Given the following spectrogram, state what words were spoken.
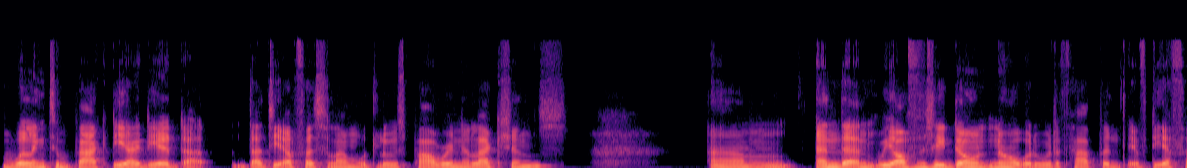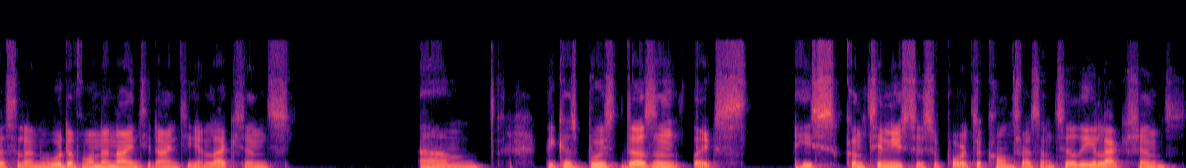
willing to back the idea that that the FSLN would lose power in elections. Um, and then we obviously don't know what would have happened if the FSLN would have won the 1990 elections, um, because Bush doesn't like he continues to support the Contras until the elections.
